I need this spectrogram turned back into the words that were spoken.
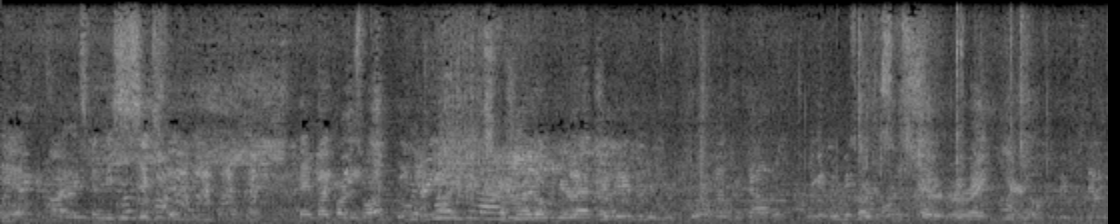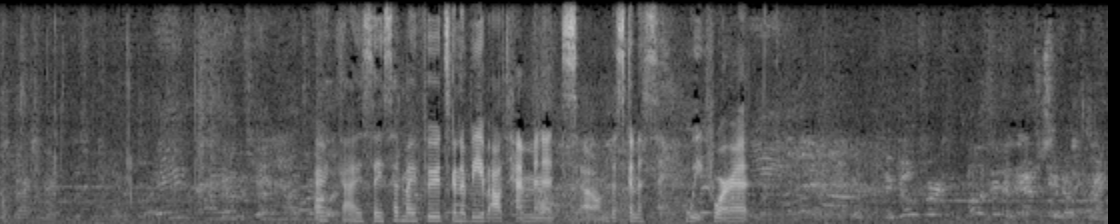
Yeah. Alright, it's gonna be 650 By card as well? Uh, right over here, actually. So insert right here. Alright, guys, they said my food's gonna be about 10 minutes, so I'm just gonna wait for it. and And.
